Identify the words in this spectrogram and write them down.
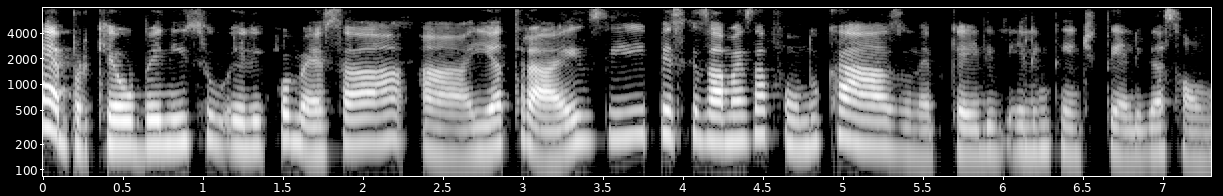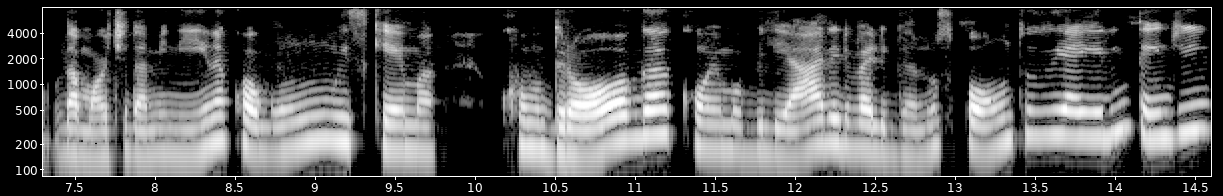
É, porque o Benício, ele começa a, ir atrás e pesquisar mais a fundo o caso, né? Porque aí ele, ele entende que tem a ligação da morte da menina com algum esquema com droga, com imobiliária, ele vai ligando os pontos e aí ele entende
